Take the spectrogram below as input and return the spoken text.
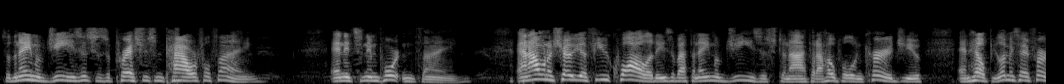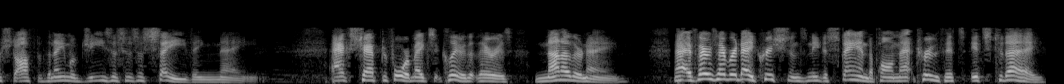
So the name of Jesus is a precious and powerful thing. And it's an important thing. And I want to show you a few qualities about the name of Jesus tonight that I hope will encourage you and help you. Let me say first off that the name of Jesus is a saving name. Acts chapter 4 makes it clear that there is none other name. Now, if there's ever a day Christians need to stand upon that truth, it's, it's today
